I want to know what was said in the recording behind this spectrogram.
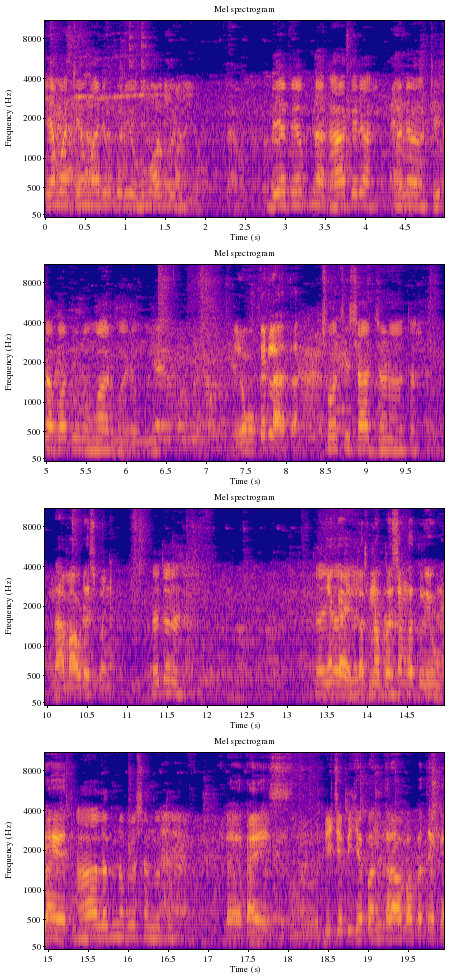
એમાંથી અમારી ઉપર હુમલો કર્યો. બે પેપના ઘા કર્યા અને ઠીકા પાટુનો માર માર્યો મને. એ લોકો કેટલા હતા? છ થી સાત જણા હતા. નામ આવડે છે કોઈને? અત્યારે ત્યાં કાંઈ લગ્ન પ્રસંગ હતું એવું કાંઈ હતું? હા લગ્ન પ્રસંગ હતો. એટલે કાંઈ ડીજે બીજે બંધ કરાવવા બાબતે કે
